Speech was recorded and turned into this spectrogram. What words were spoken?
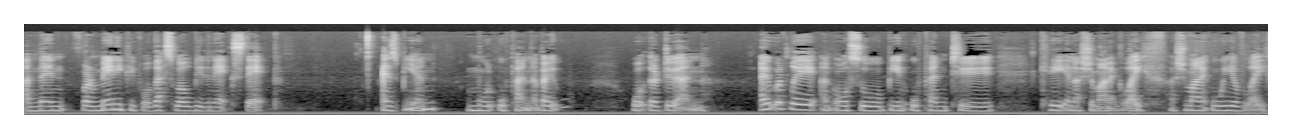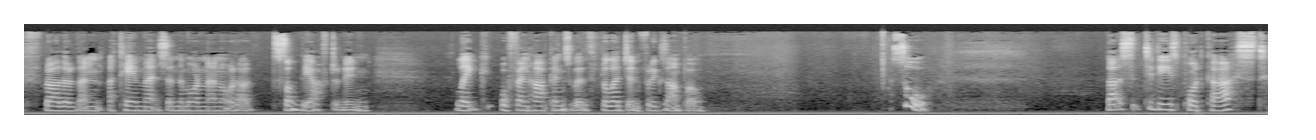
And then for many people, this will be the next step is being more open about what they're doing outwardly and also being open to creating a shamanic life, a shamanic way of life, rather than a 10 minutes in the morning or a Sunday afternoon, like often happens with religion, for example. So, that's today's podcast.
